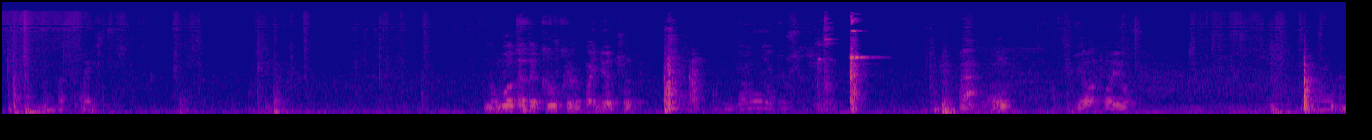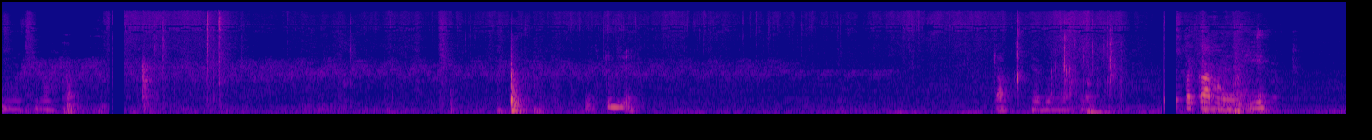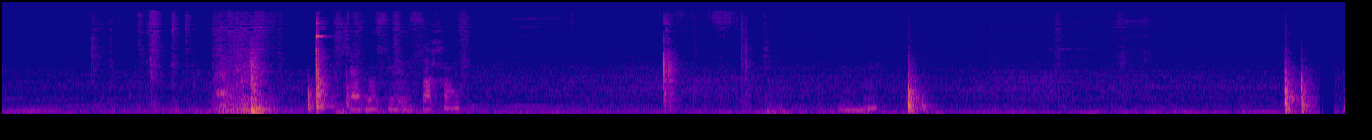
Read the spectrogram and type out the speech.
Ну, постой. Ну вот эта кружка же пойдет что-то. Да нет уж. А, ну, дело твое. Ух ты, блядь. Так, я думаю, хватит. Стакан муки. Сейчас насыпем сахар.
